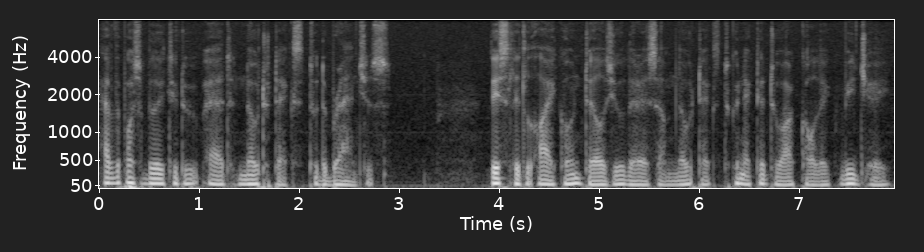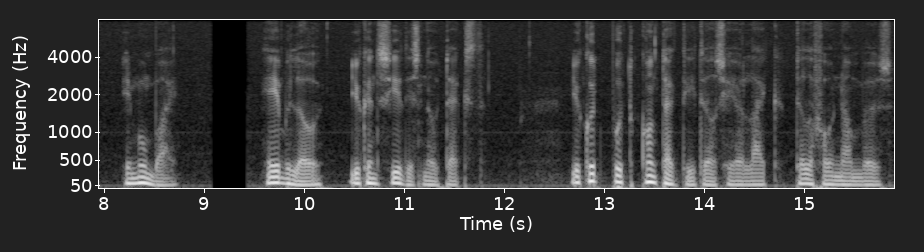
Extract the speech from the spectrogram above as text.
have the possibility to add note text to the branches. This little icon tells you there is some note text connected to our colleague Vijay in Mumbai. Here below you can see this note text. You could put contact details here like telephone numbers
